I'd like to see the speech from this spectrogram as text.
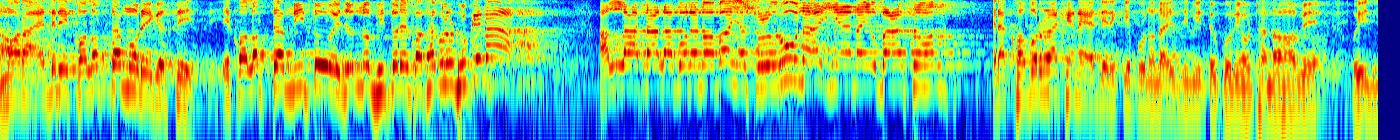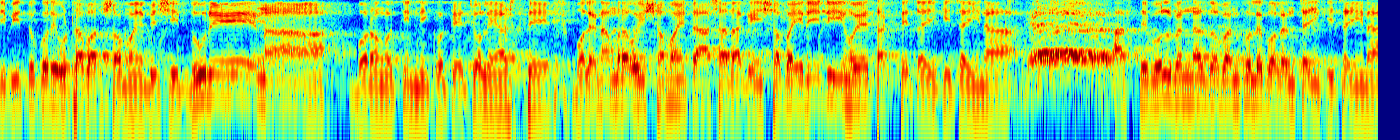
মরা। এদের এই কলপটা মরে গেছে। এ কলপটা মৃত, এজন্য ভিতরে কথাগুলো ঢুকে না। আল্লাহ তাআলা বলেন এরা খবর রাখে না, এদেরকে পুনরায় জীবিত করে ওঠানো হবে। ওই জীবিত করে ওঠাবার সময় বেশি দূরে না, বরং অতি নিকটে চলে আসছে বলেন, আমরা ওই সময়টা আসার আগেই সবাই রেডি হয়ে থাকতে চাই কি চাই না? আসতে বলবেন না, জবান খুলে বলেন, চাই কি চাই না?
